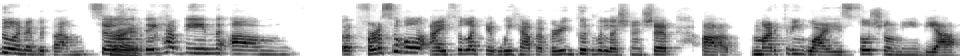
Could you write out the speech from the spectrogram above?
doing it with them. So right. they have been. Um, uh, first of all, I feel like we have a very good relationship, uh, marketing wise, social media,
